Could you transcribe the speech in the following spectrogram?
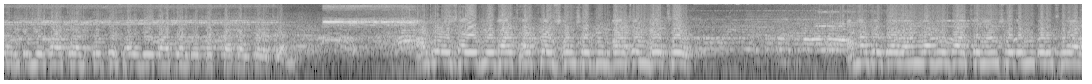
তারিখে নির্বাচন, চোদ্দ সালে নির্বাচনকে প্রত্যাখ্যান করেছেন। আঠারো সালে নির্বাচন সংসদ নির্বাচন হয়েছে। আমাদের দল আমরা নির্বাচনে অংশগ্রহণ করেছিলাম।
